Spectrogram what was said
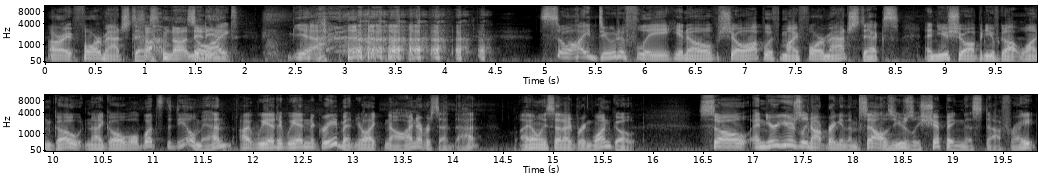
All right, four matchsticks. I'm not an So I- idiot. Yeah. so I dutifully, you know, show up with my four matchsticks, and you show up and you've got one goat, and I go, "Well, what's the deal, man? I, we had we had an agreement." And you're like, "No, I never said that. I only said I'd bring one goat." So, and you're usually not bringing themselves, usually shipping this stuff, right?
